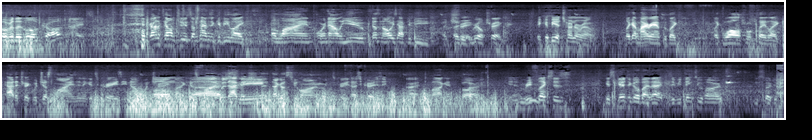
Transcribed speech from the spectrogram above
over the little cross. You gotta tell them too. Sometimes it could be like a line or an alley oop. It doesn't always have to be A trick. real trick. It could be a turnaround. Like at my ramps with like like Walsh, we'll play like add a trick with just lines and it gets crazy. Not one trick. Oh my It's fine, but that makes that goes too long it's crazy. That's crazy. All right, toboggan, bar. Yeah, reflexes. It's good to go by that because if you think too hard, you start doing.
